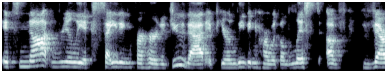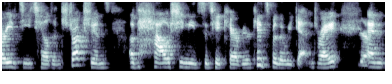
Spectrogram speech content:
it's not really exciting for her to do that if you're leaving her with a list of very detailed instructions of how she needs to take care of your kids for the weekend, right? Yeah. And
